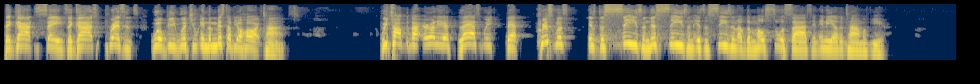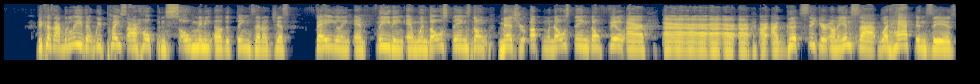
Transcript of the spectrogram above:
that God saves, that God's presence will be with you in the midst of your hard times. We talked about earlier last week that Christmas is the season, this season is the season of the most suicides in any other time of year. Because I believe that we place our hope in so many other things that are just failing and fleeting. And when those things don't measure up, when those things don't fill our, our, our, our, our, our, good seeker on the inside, what happens is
